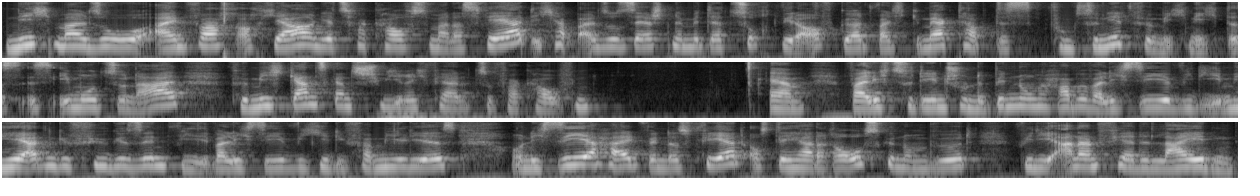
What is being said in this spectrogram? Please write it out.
nicht mal so einfach, ach ja, und jetzt verkaufst du mal das Pferd. Ich habe also sehr schnell mit der Zucht wieder aufgehört, weil ich gemerkt habe, das funktioniert für mich nicht. Das ist emotional für mich ganz, ganz schwierig, Pferde zu verkaufen ähm, weil ich zu denen schon eine Bindung habe, weil ich sehe, wie die im Herdengefüge sind, wie, weil ich sehe, wie hier die Familie ist. Und ich sehe halt, wenn das Pferd aus der Herde rausgenommen wird, wie die anderen Pferde leiden.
